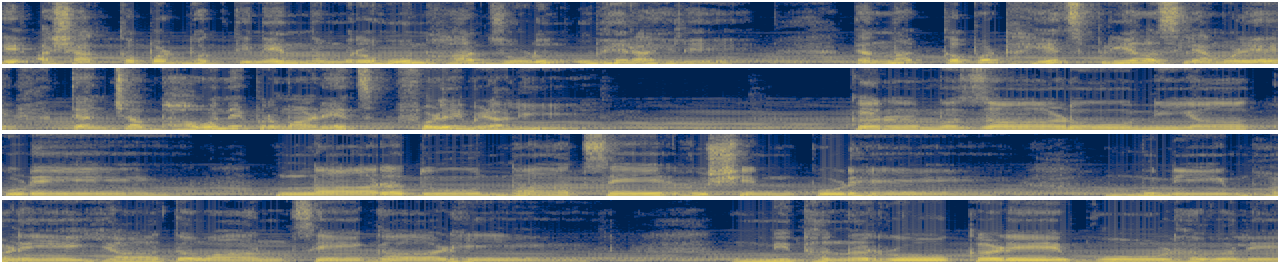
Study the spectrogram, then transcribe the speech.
ते अशा कपट भक्तीने नम्र होऊन हात जोडून उभे राहिले. त्यांना कपट हेच प्रिय असल्यामुळे त्यांच्या भावनेप्रमाणेच फळे मिळाली. कर्म जाणून या कुडे नारदू नाचे ऋषीं पुढे मुनी म्हणे यादवांचे गाढे निधन रोकडे ओढवले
